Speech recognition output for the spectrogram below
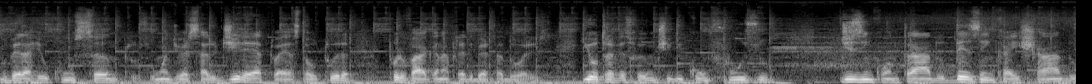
no Beira-Rio com o Santos, um adversário direto a esta altura por vaga na pré-Libertadores. E outra vez foi um time confuso, desencontrado, desencaixado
